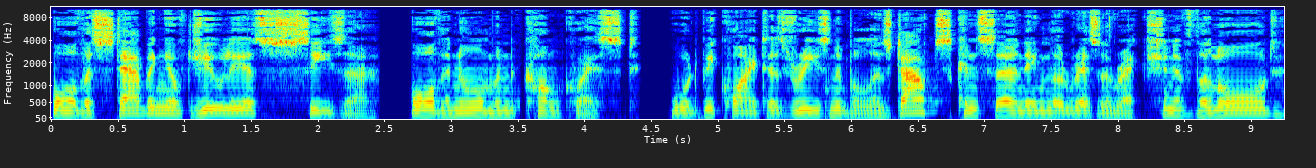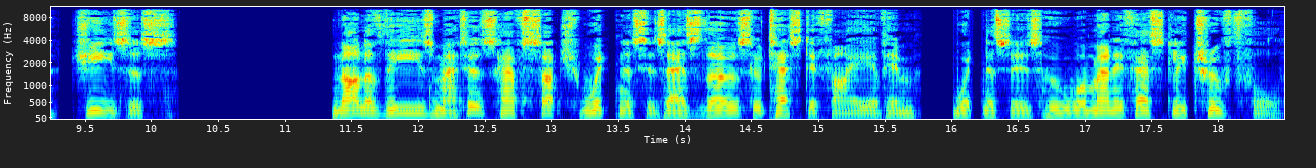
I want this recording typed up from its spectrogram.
or the stabbing of Julius Caesar, or the Norman conquest, would be quite as reasonable as doubts concerning the resurrection of the Lord Jesus. None of these matters have such witnesses as those who testify of him, witnesses who were manifestly truthful,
